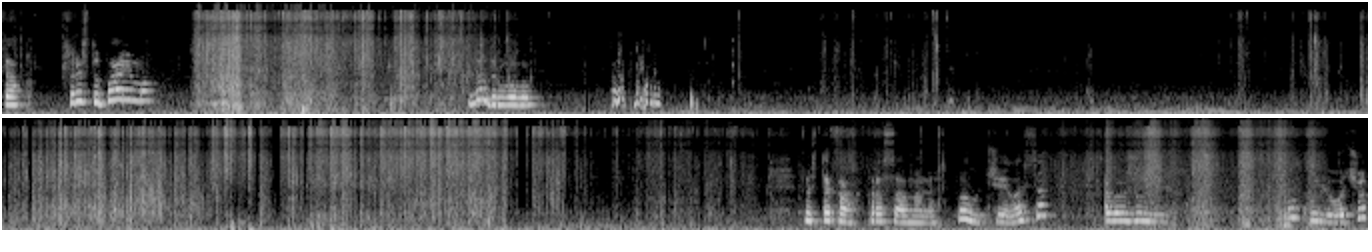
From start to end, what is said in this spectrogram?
Так, приступаємо до другого. Ось така краса в мене получилася. Я ложу їх у кульочок.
